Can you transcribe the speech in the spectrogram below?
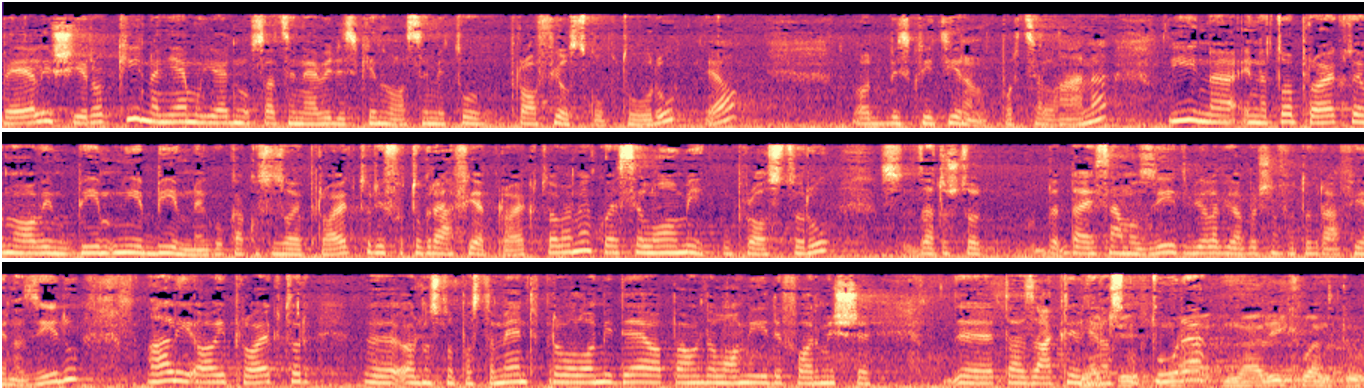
beli, široki, na njemu jednu, sad se ne vidi, skinula sam je tu profil skulpturu, jel? Od biskvitiranog porcelana i na, i na to projektujemo ovim bim, nije bim nego kako se zove projektor i fotografija je projektovana koja se lomi u prostoru zato što da, da je samo zid bila bi obična fotografija na zidu ali ovaj projektor e, odnosno postament prvo lomi deo pa onda lomi i deformiše e, ta zakrivljena Znači, skulptura. na, na rikvantu,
